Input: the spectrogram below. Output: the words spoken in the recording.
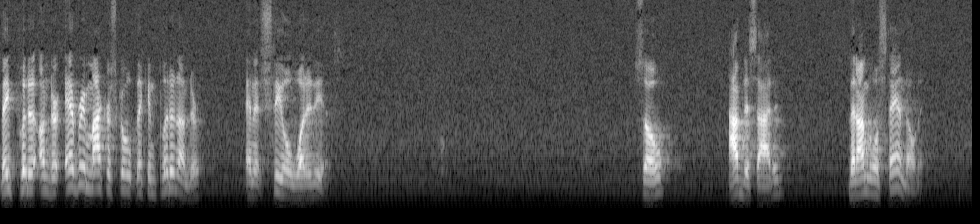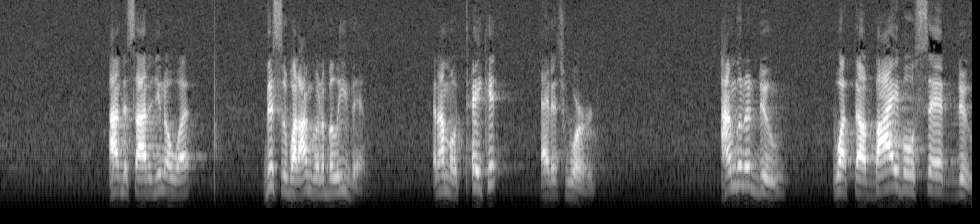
They put it under every microscope they can put it under, and it's still what it is. So, I've decided that I'm going to stand on it. I've decided, you know what? This is what I'm going to believe in. And I'm going to take it at its word. I'm going to do what the Bible said do.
